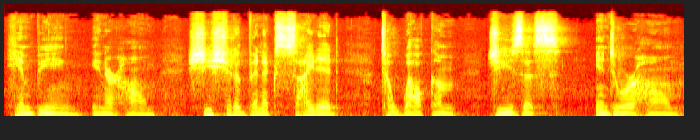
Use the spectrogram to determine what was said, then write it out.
him being in her home. She should have been excited to welcome Jesus into her home.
